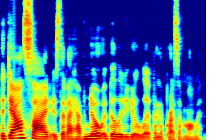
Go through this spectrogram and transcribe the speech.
The downside is that I have no ability to live in the present moment.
